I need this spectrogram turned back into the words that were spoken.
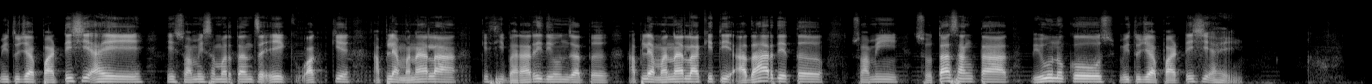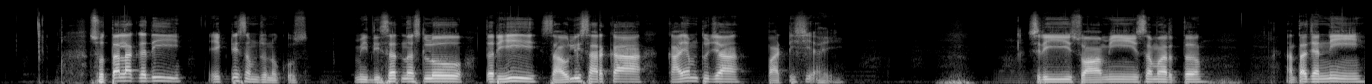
मी तुझ्या पाठीशी आहे हे स्वामी समर्थांचं एक वाक्य आपल्या मनाला किती भरारी देऊन जातं आपल्या मनाला किती आधार देतं. स्वामी स्वतः सांगतात भिवू नकोस मी तुझ्या पाठीशी आहे. स्वतःला कधी एकटे समजू नकोस. मी दिसत नसलो तरीही सावलीसारखा कायम तुझ्या पाठीशी आहे. श्री स्वामी समर्थ. आता ज्यांनी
